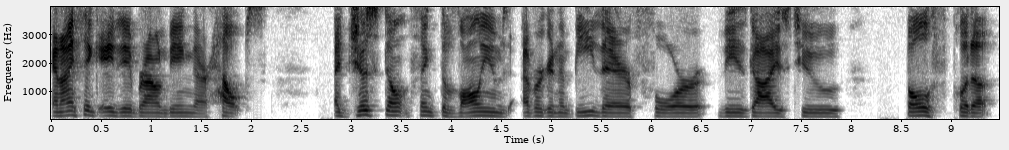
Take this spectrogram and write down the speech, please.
and I think AJ Brown being there helps. I just don't think the volume's ever going to be there for these guys to both put up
